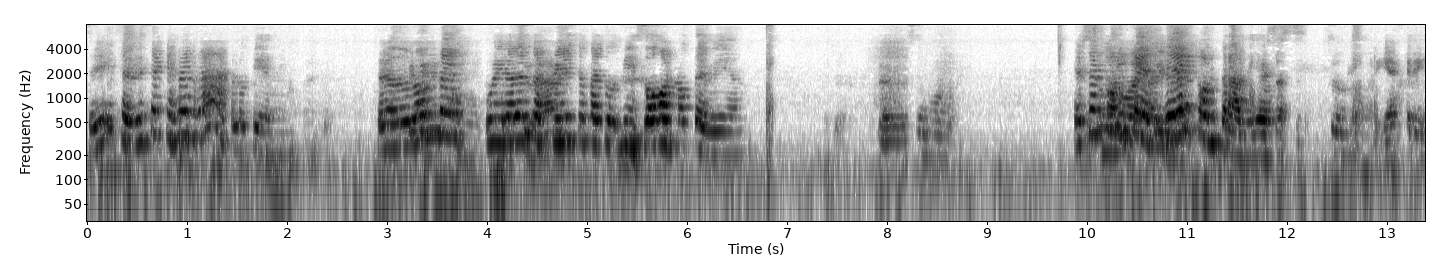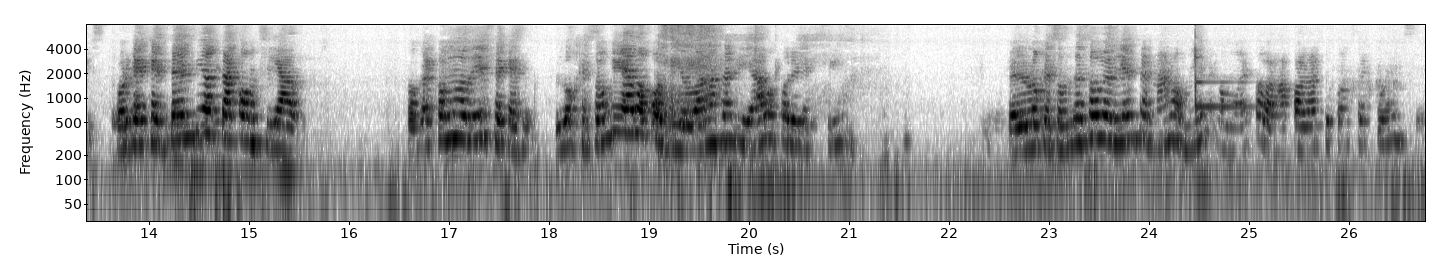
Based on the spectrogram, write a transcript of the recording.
Sí, se dice que es verdad que lo tienen. Pero ¿de dónde cuida de tu espíritu que tu- mis ojos no te vean? Pero eso no. Eso es no contender contra Dios. Porque el que está en Dios está confiado. Porque es como dice que los que son guiados por Dios van a ser guiados por el Espíritu. Pero los que son desobedientes, hermano, miren como esto, van a pagar sus consecuencias.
